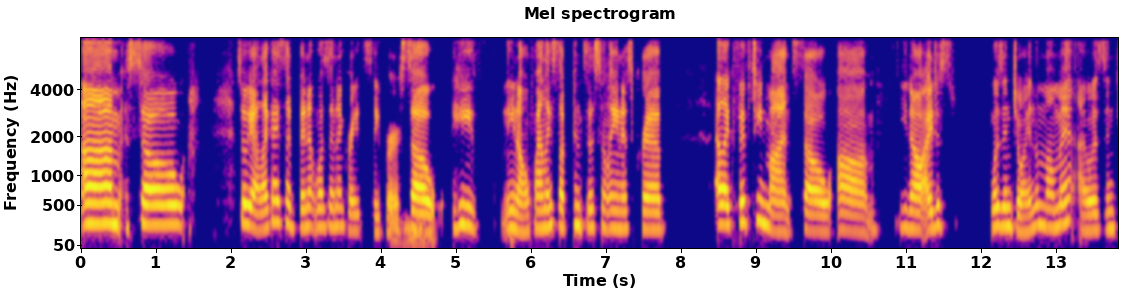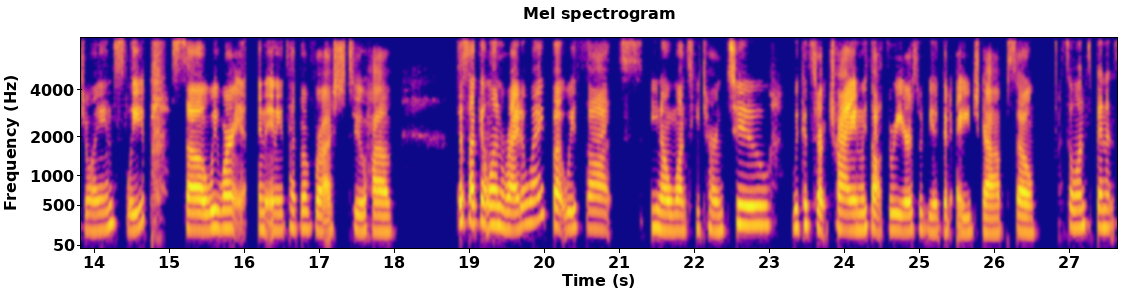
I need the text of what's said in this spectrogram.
Um, so so yeah, like I said, Bennett wasn't a great sleeper. So he, you know, finally slept consistently in his crib at like 15 months. So um, you know, I just was enjoying the moment. I was enjoying sleep. So we weren't in any type of rush to have the second one right away, but we thought, you know, once he turned two, we could start trying. We thought three years would be a good age gap. So so once Bennett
